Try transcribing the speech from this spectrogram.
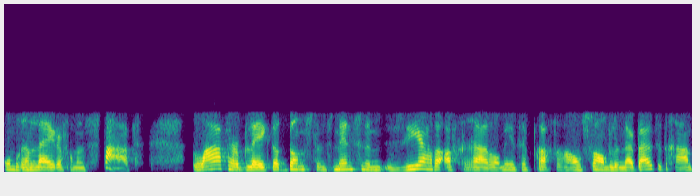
onder een leider van een staat. Later bleek dat Dunstans mensen hem zeer hadden afgeraden om in zijn prachtige ensemble naar buiten te gaan.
